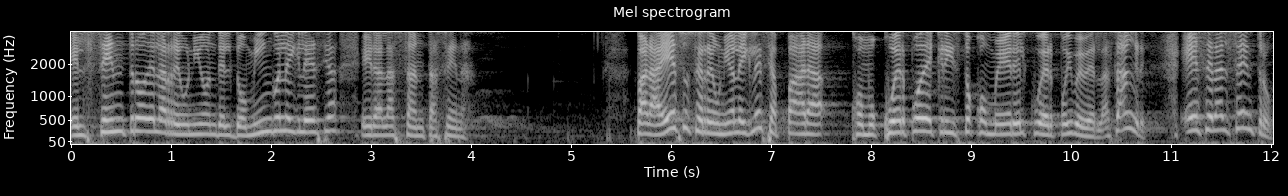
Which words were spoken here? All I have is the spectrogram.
El centro de la reunión del domingo en la iglesia era la Santa Cena. Para eso se reunía la iglesia, para como cuerpo de Cristo comer el cuerpo y beber la sangre. Ese era el centro.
